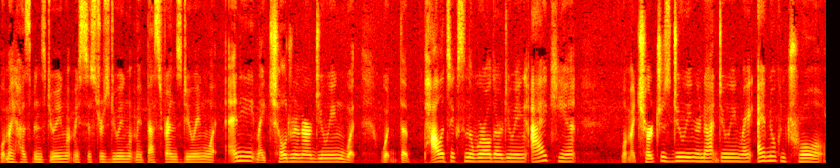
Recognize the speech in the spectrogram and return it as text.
what my husband's doing, what my sister's doing, what my best friend's doing, what any my children are doing, what what the politics in the world are doing. I can't what my church is doing or not doing, right? I have no control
